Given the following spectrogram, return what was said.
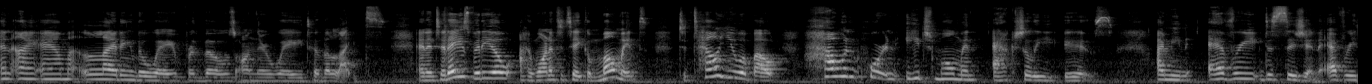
and I am lighting the way for those on their way to the lights. And in today's video, I wanted to take a moment to tell you about how important each moment actually is. I mean, every decision, every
